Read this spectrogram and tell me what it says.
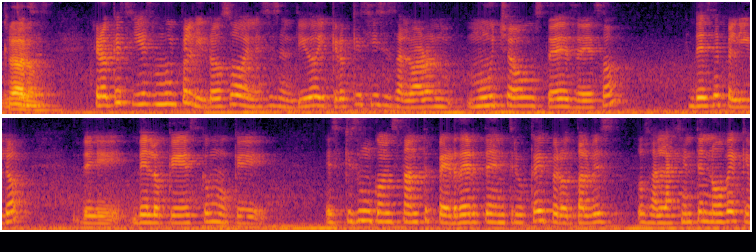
Claro. Entonces, creo que sí es muy peligroso en ese sentido y creo que sí se salvaron mucho ustedes de eso, de ese peligro, de, de lo que es como que es que es un constante perderte entre, ok, pero tal vez, o sea, la gente no ve que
